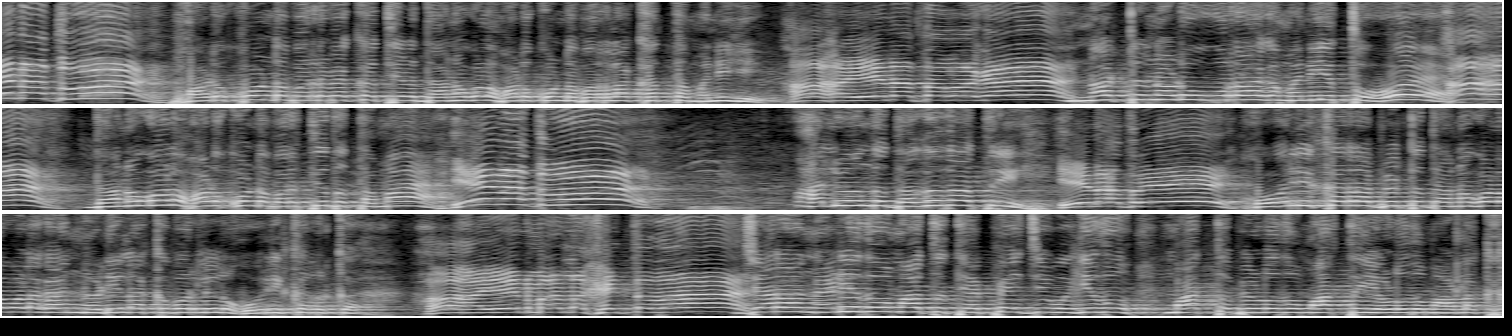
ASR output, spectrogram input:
ಏನಾತು? ಹೊಡ್ಕೊಂಡು ಬರ್ಬೇಕಂತ ಹೇಳಿ ದನಗಳು ಹೊಡ್ಕೊಂಡು ಬರ್ಲಾಕತ್ತ ಮನಿಗೆ. ಹಾ ಹಾ ಏನಾತ ಅವಾಗ? ನಟ್ಟು ನಡು ಊರಾಗ ಮನಿ ಇತ್ತು ದನಗಳು ಹೊಡ್ಕೊಂಡು ಬರ್ತಿದ್ದು ತಮ್ಮ ಏನಾತು? ಅಲ್ಲಿ ಒಂದು ದಗದಾತ್ರಿ. ಏನಾದ್ರೆ ಹೋರಿಕರ ಬಿಟ್ಟು ದನಗಳ ಒಳಗ ನಡಿಲಕ್ಕ ಬರ್ಲಿಲ್ಲ ಹೋರಿಕರಕ್ಕ. ಹಾ ಏನ್ ಮಾಡ್ಲಕ್ ಐತದ ಜರ ನಡೆದು ಮತ್ತು ತೆಪ್ಪೆಜ್ಜಿ ಒಗೆದು ಮತ್ತೆ ಬೀಳುದು ಮತ್ತೆ ಎಳುದು ಮಾಡ್ಲಕ್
